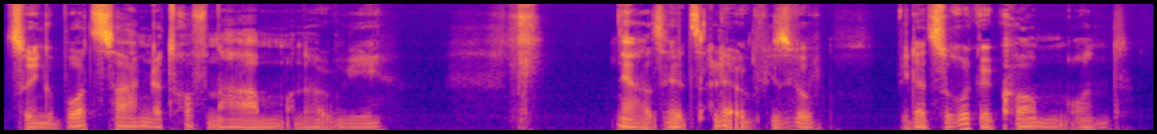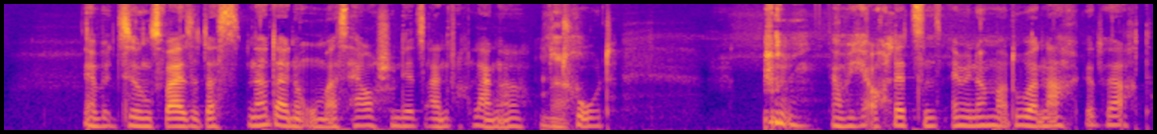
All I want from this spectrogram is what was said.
zu den Geburtstagen getroffen haben und irgendwie, ja, sind jetzt alle irgendwie so wieder zurückgekommen und ja, beziehungsweise das, ne, deine Oma ist ja auch schon jetzt einfach lange ja. tot. da habe ich auch letztens irgendwie nochmal drüber nachgedacht.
